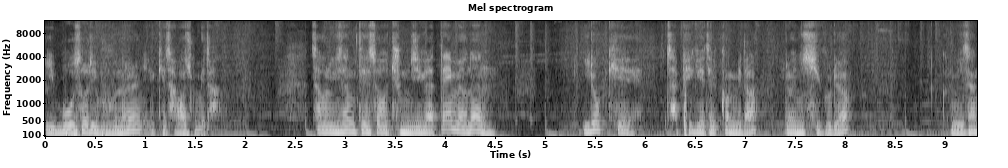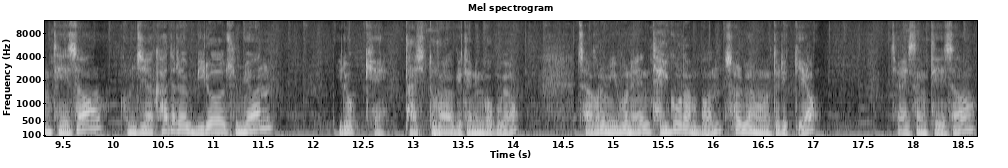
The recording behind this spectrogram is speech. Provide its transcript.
이 모서리 부분을 이렇게 잡아줍니다. 자 그럼 이 상태에서 중지가 떼면은 이렇게 잡히게 될 겁니다. 이런 식으로요. 그럼 이 상태에서 검지가 카드를 밀어주면 이렇게 다시 돌아오게 되는 거고요. 자 그럼 이번엔 대골 한번 설명을 드릴게요. 자 이 상태에서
